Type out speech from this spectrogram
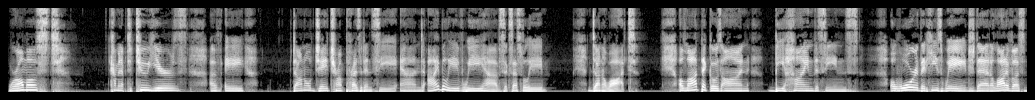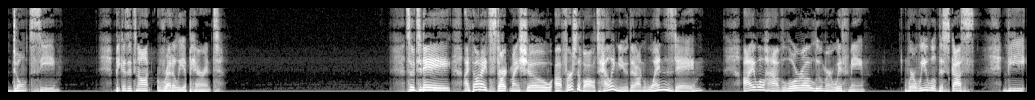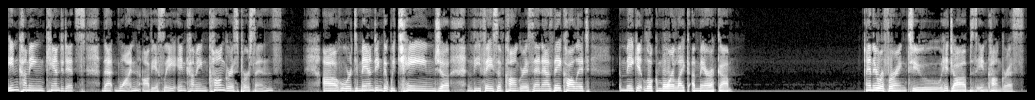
We're almost coming up to two years of a Donald J. Trump presidency, and I believe we have successfully done a lot. A lot that goes on behind the scenes. A war that he's waged that a lot of us don't see because it's not readily apparent. So today, I thought I'd start my show, uh, first of all, telling you that on Wednesday, I will have Laura Loomer with me, where we will discuss the incoming candidates that won, obviously, incoming congresspersons. Uh, who are demanding that we change uh, the face of Congress and, as they call it, make it look more like America. And they're referring to hijabs in Congress.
